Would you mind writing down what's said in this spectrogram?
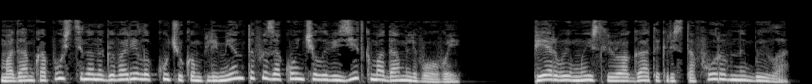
Мадам Капустина наговорила кучу комплиментов и закончила визит к мадам Львовой. Первой мыслью Агаты Кристофоровны было —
